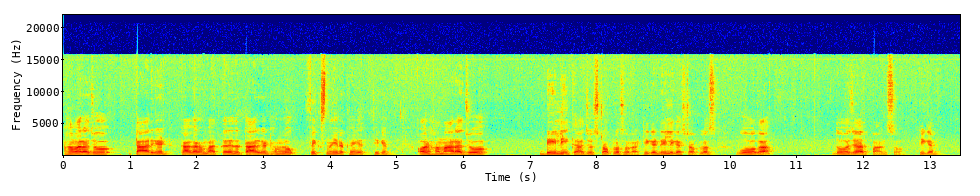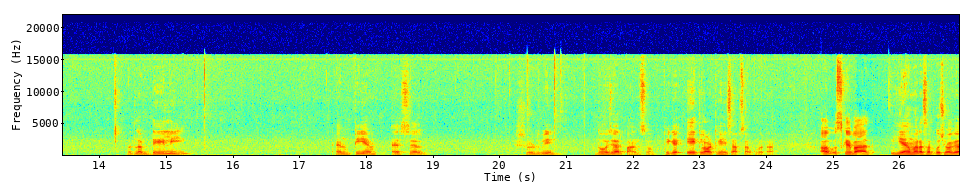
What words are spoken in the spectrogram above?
हमारा जो टारगेट का अगर हम बात करें तो टारगेट हम लोग फिक्स नहीं रखेंगे, ठीक है? और हमारा जो डेली का जो स्टॉप लॉस होगा, ठीक है? डेली का स्टॉप लॉस वो होगा 2500 ठीक है? मतलब daily M T M S L should be 2500 ठीक है? एक लॉट के हिसाब से आपको बता अब उसके बाद ये हमारा सब कुछ हो गया।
